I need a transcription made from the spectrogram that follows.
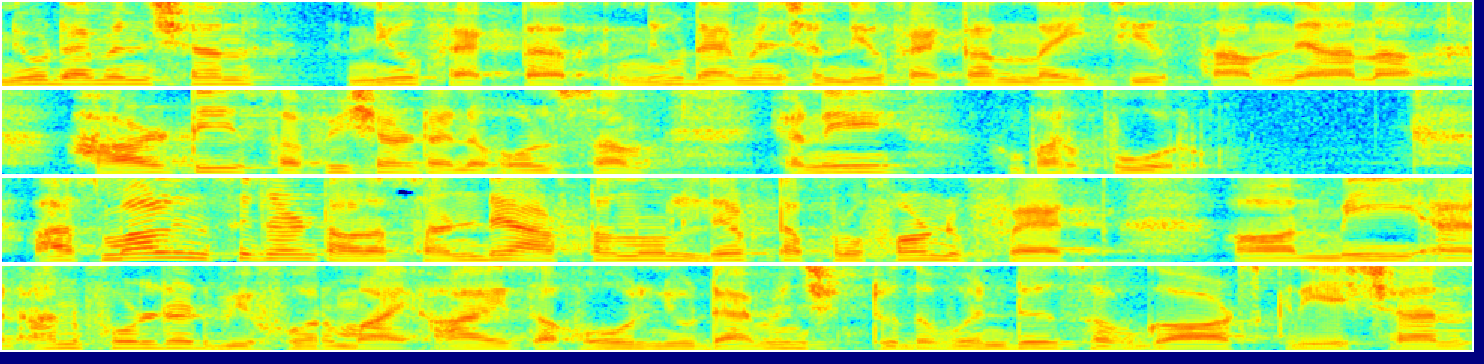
new dimension new factor new dimension new factor नई चीज़ सामने आना हार्टी सफिशेंट एंड होलसम यानी भरपूर। A small incident on a Sunday afternoon left a profound effect on me and unfolded before my eyes a whole new dimension to the wonders of God's creation.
